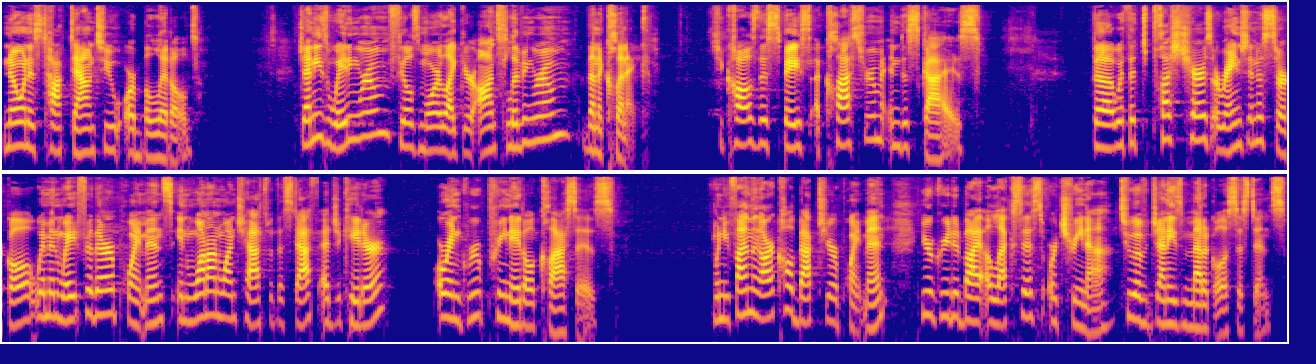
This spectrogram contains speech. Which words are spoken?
No one is talked down to or belittled. Jenny's waiting room feels more like your aunt's living room than a clinic. She calls this space a classroom in disguise. The, with the plush chairs arranged in a circle, women wait for their appointments in one on one chats with a staff educator or in group prenatal classes. When you finally are called back to your appointment, you're greeted by Alexis or Trina, two of Jenny's medical assistants.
